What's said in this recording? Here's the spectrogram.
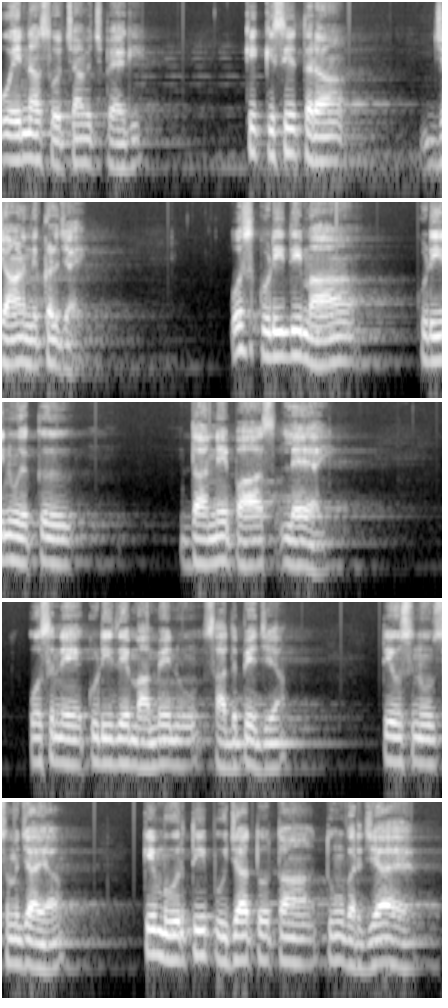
ਉਹ ਇਹਨਾਂ ਸੋਚਾਂ ਵਿੱਚ ਪੈ ਗਈ ਕਿ ਕਿਸੇ ਤਰ੍ਹਾਂ ਜਾਨ ਨਿਕਲ ਜਾਏ। ਉਸ ਕੁੜੀ ਦੀ ਮਾਂ ਕੁੜੀ ਨੂੰ ਇੱਕ ਦਾਨੇ ਪਾਸ ਲੈ ਆਈ। ਉਸ ਨੇ ਕੁੜੀ ਦੇ ਮਾਮੇ ਨੂੰ ਸੱਦ ਭੇਜਿਆ ਤੇ ਉਸ ਨੂੰ ਸਮਝਾਇਆ ਕਿ ਮੂਰਤੀ ਪੂਜਾ ਤੋਂ ਤਾਂ ਤੂੰ ਵਰਜਿਆ ਹੈ,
